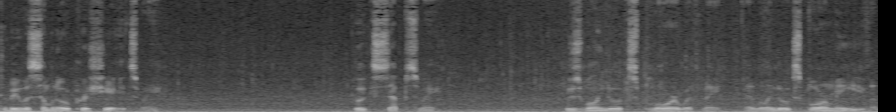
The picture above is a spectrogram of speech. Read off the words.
to be with someone who appreciates me, who accepts me, who's willing to explore with me, and willing to explore me even.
